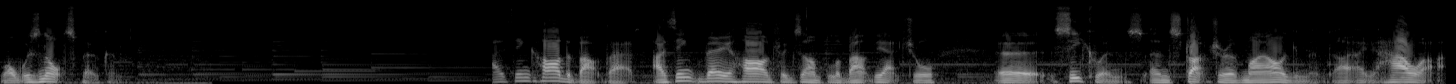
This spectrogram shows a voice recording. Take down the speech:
What was not spoken. I think hard about that. I think very hard, for example, about the actual uh, sequence and structure of my argument. I, I, how,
